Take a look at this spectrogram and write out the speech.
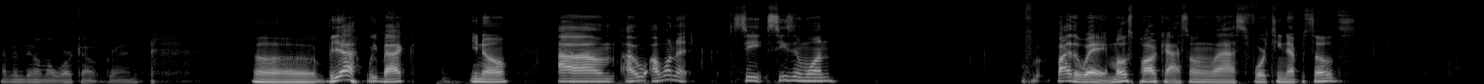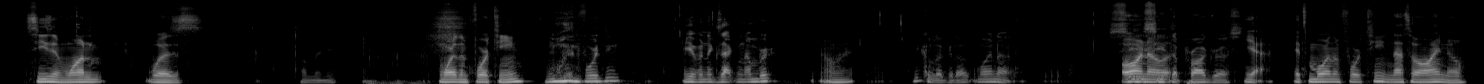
Haven't been on my workout grind. Uh, but yeah, we back. You know, um, I I want to see season one. By the way, most podcasts only last fourteen episodes. Season one was How many? More than fourteen. More than fourteen? You have an exact number? Know what? You could look it up. Why not? See, Oh, I know see the progress. Yeah, it's more than fourteen. That's all I know.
